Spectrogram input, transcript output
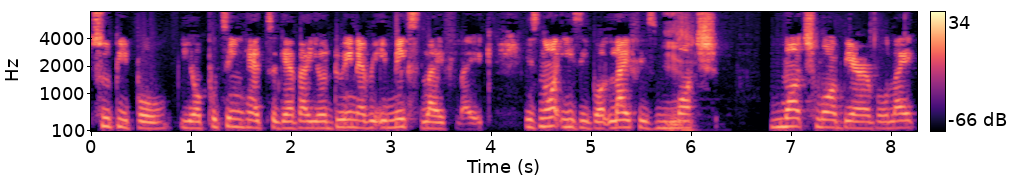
two people you're putting head together you're doing every it makes life like it's not easy but life is easy. much much more bearable like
